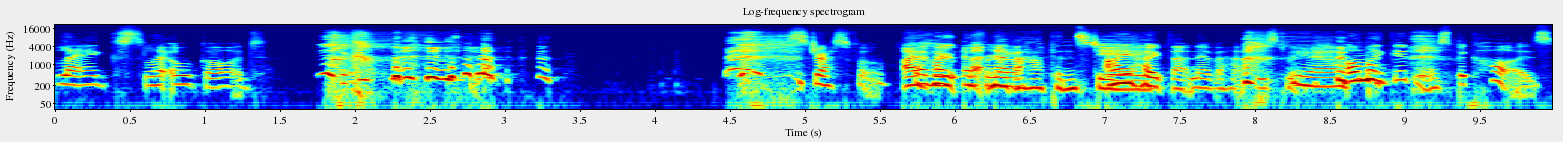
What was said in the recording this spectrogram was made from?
legs. Like, oh god, stressful. I Every- hope that everywhere. never happens to you. I hope that never happens to me. Yeah. Oh my goodness, because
